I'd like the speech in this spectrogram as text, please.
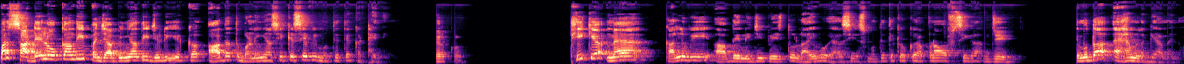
ਪਰ ਸਾਡੇ ਲੋਕਾਂ ਦੀ ਪੰਜਾਬੀਆਂ ਦੀ ਜਿਹੜੀ ਇੱਕ ਆਦਤ ਬਣੀ ਆ, ਅਸੀਂ ਕਿਸੇ ਵੀ ਮੁੱਦੇ ਤੇ ਇਕੱਠੇ ਨਹੀਂ ਬਿਲਕੁਲ। ਠੀਕ ਹੈ ਮੈਂ ਕੱਲ ਵੀ ਆਪਦੇ ਨਿੱਜੀ ਪੇਜ ਤੋਂ ਲਾਈਵ ਹੋਇਆ ਸੀ ਇਸ ਮੁੱਦੇ ਤੇ ਕਿਉਂਕਿ ਆਪਣਾ ਆਫ ਸੀਗਾ। ਜੀ। ਇਹ ਮੁੱਦਾ ਅਹਿਮ ਲੱਗਿਆ ਮੈਨੂੰ।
